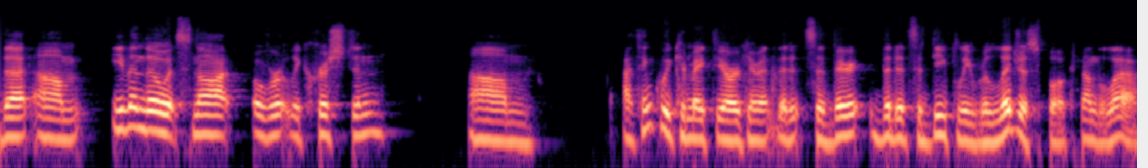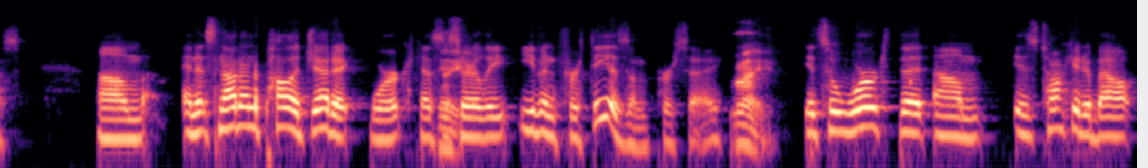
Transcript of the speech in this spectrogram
that, um, even though it's not overtly Christian, um, I think we can make the argument that it's a very that it's a deeply religious book nonetheless. Um, and it's not an apologetic work necessarily, even for theism per se Right. it's a work that um, is talking about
